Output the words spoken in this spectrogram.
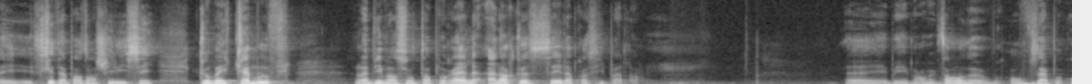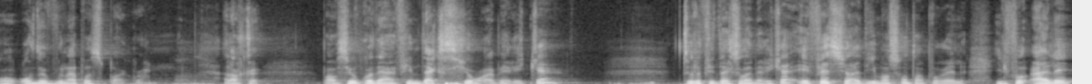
Et ce qui est important chez lui, c'est comment il camoufle la dimension temporelle alors que c'est la principale. mais en même temps, on ne, vous l'impose pas. Quoi. Alors que, si vous prenez un film d'action américain, tout le film d'action américain est fait sur la dimension temporelle. Il faut aller,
